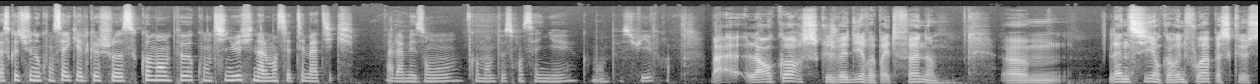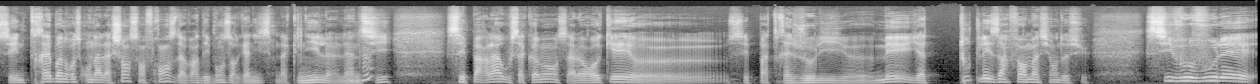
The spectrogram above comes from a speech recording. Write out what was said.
Est-ce que tu nous conseilles quelque chose? Comment on peut continuer finalement cette thématique à la maison? Comment on peut se renseigner? Comment on peut suivre? Bah, là encore, ce que je vais dire va pas être fun. Euh, L'ANSI, encore une fois, parce que c'est une très bonne. On a la chance en France d'avoir des bons organismes, la CNIL, l'ANSI. C'est par là où ça commence. Alors, ok, euh, c'est pas très joli, euh, mais il y a toutes les informations dessus. Si vous voulez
